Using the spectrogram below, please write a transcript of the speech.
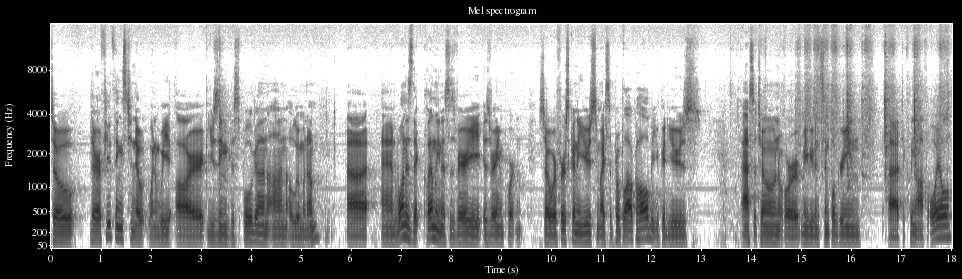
So there are a few things to note when we are using the spool gun on aluminum. Uh, and one is that cleanliness is very, is very important. So we're first going to use some isopropyl alcohol, but you could use acetone or maybe even simple green uh, to clean off oil.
